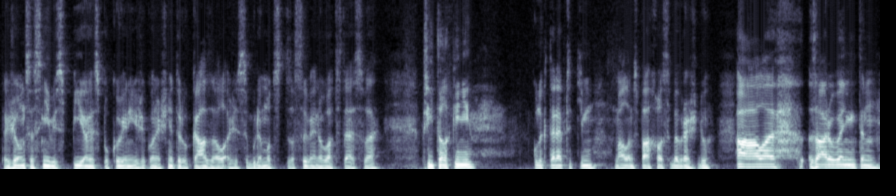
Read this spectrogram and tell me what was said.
takže on se s ní vyspí a je spokojený, že konečně to dokázal a že se bude moct zase věnovat té své přítelkyni, kvůli které předtím málem spáchal sebevraždu. Ale zároveň ten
